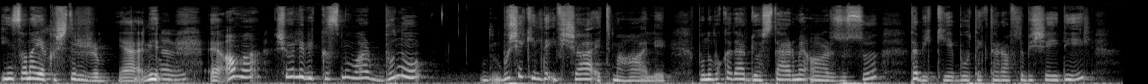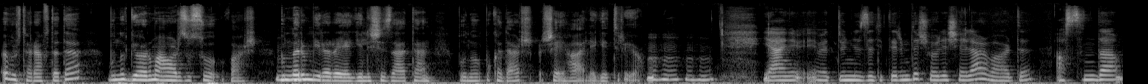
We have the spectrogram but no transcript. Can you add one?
insana yakıştırırım yani. Evet. E, ama şöyle bir kısmı var. Bunu bu şekilde ifşa etme hali, bunu bu kadar gösterme arzusu tabii ki bu tek taraflı bir şey değil. Öbür tarafta da bunu görme arzusu var. Bunların bir araya gelişi zaten bunu bu kadar şey hale getiriyor. Hı hı hı hı. Yani evet dün izlediklerimde şöyle şeyler vardı. Aslında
